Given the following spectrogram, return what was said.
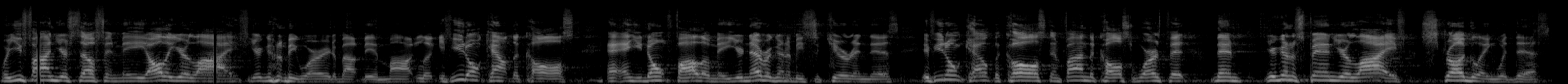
where you find yourself in me all of your life, you're going to be worried about being mocked. Look, if you don't count the cost, and you don't follow me, you're never going to be secure in this. If you don't count the cost and find the cost worth it, then you're going to spend your life struggling with this.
